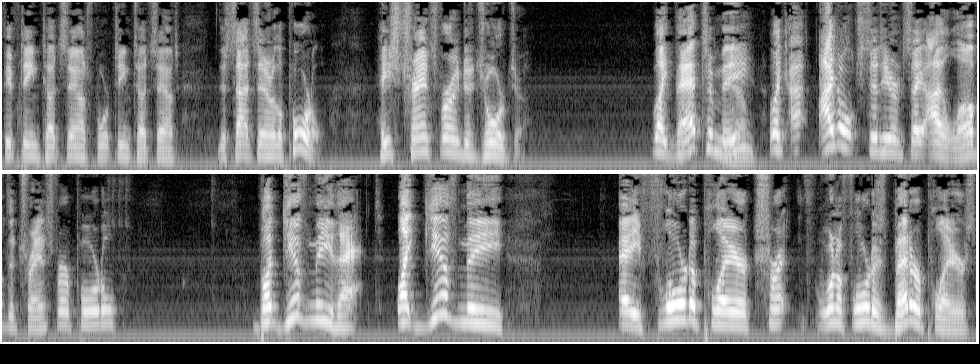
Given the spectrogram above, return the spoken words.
15 touchdowns, 14 touchdowns. Decides to enter the portal. He's transferring to Georgia. Like that to me, Yeah. like I, I don't sit here and say I love the transfer portal, but give me that. Like give me a Florida player, tra- one of Florida's better players,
